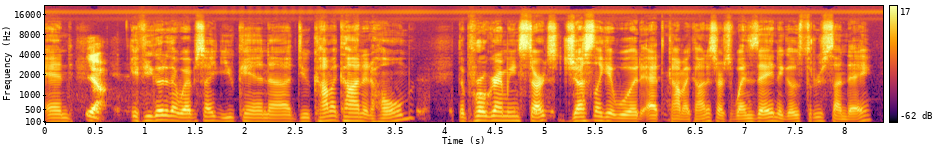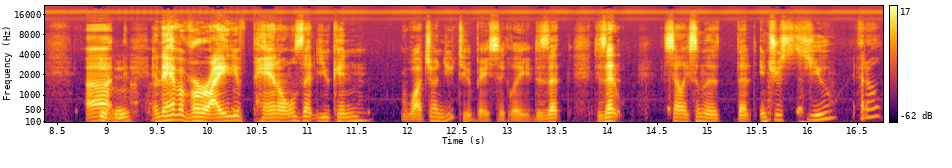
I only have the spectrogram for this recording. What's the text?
and Yeah. if you go to their website, you can uh, do Comic Con at home. The programming starts just like it would at Comic Con. It starts Wednesday and it goes through Sunday. Uh, Mhm. And they have a variety of panels that you can watch on YouTube. Basically, does that does that sound like something that, that interests you at all?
